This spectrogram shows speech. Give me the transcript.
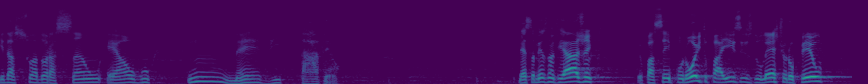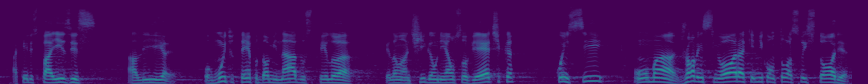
e da sua adoração é algo inevitável. Nessa mesma viagem, eu passei por oito países do leste europeu, aqueles países ali por muito tempo dominados pela, pela antiga União Soviética, conheci uma jovem senhora que me contou a sua história.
